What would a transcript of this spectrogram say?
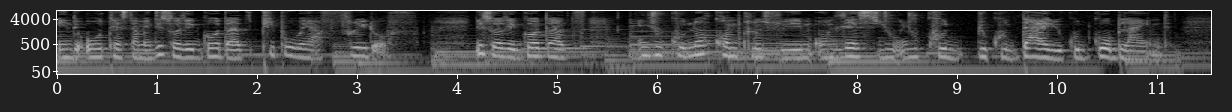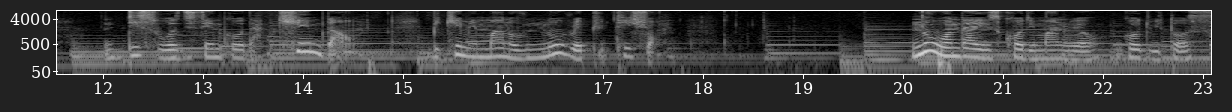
in the old testament. This was a god that people were afraid of. This was a god that you could not come close to him unless you you could you could die you could go blind. This was the same god that came down became a man of no reputation. No wonder he's called emmanuel god with us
